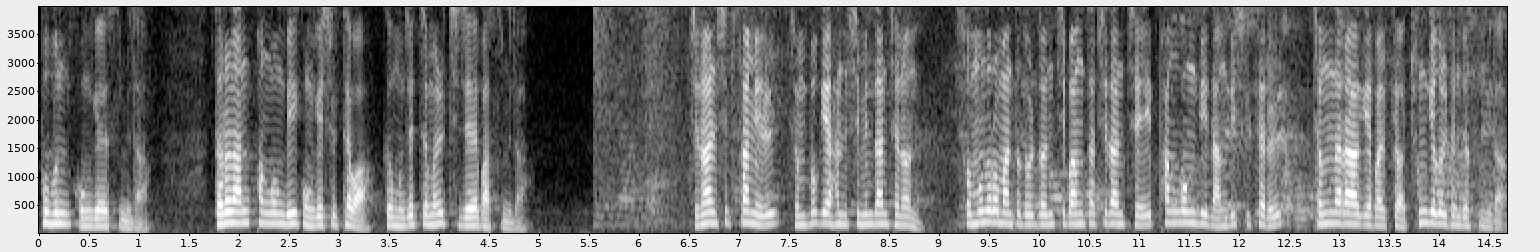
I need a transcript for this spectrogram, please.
부분 공개했습니다. 드러난 판공비 공개 실태와 그 문제점을 취재해봤습니다. 지난 13일 전북의 한 시민단체는 소문으로만 떠돌던 지방자치단체의 판공비 낭비 실태를 적나라하게 밝혀 충격을 던졌습니다.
